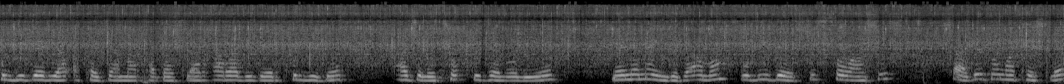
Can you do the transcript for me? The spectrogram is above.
pul biber atacağım arkadaşlar. Karabiber, pul biber acılı çok güzel oluyor. Menemen gibi ama bu bibersiz, soğansız sadece domatesle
